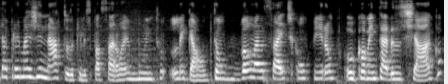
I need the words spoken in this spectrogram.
dá para imaginar tudo que eles passaram, é muito legal. Então vão lá no site, confiram o comentário do Thiago.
